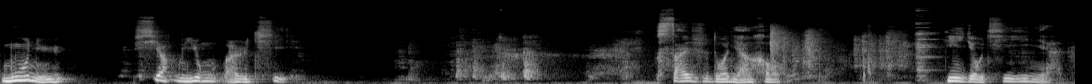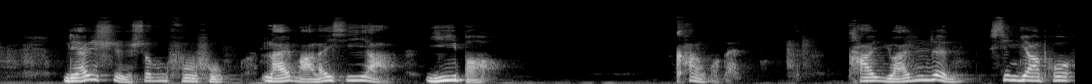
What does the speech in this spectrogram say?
母女相拥而泣。三十多年后，一九七一年，连世生夫妇来马来西亚怡保看我们。他原任新加坡《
